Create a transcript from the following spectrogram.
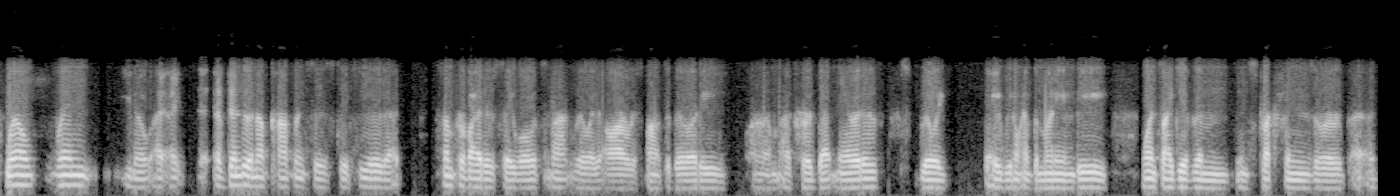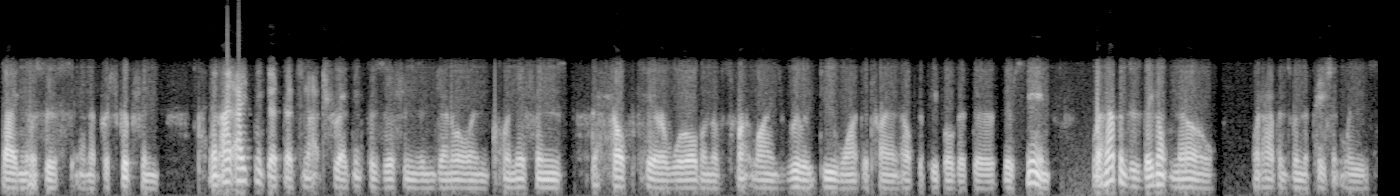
well, when you know, I, I, I've been to enough conferences to hear that some providers say, well, it's not really our responsibility. Um, I've heard that narrative. It's really, A, we don't have the money, and B, once I give them instructions or a diagnosis and a prescription, and I, I think that that's not true. I think physicians in general and clinicians, the healthcare world on the front lines really do want to try and help the people that they're they're seeing. What happens is they don't know what happens when the patient leaves.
